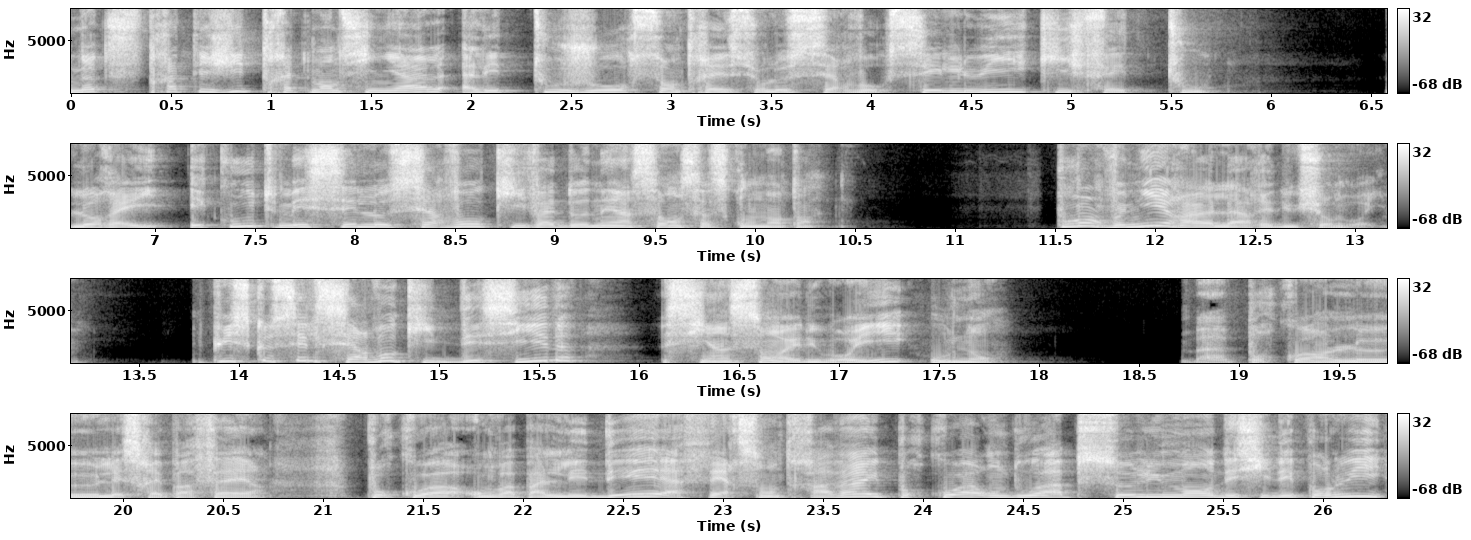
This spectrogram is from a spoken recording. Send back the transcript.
Notre stratégie de traitement de signal, elle est toujours centrée sur le cerveau. C'est lui qui fait tout. L'oreille écoute, mais c'est le cerveau qui va donner un sens à ce qu'on entend. Pour en revenir à la réduction de bruit puisque c'est le cerveau qui décide si un son est du bruit ou non. Bah, pourquoi on le laisserait pas faire? Pourquoi on va pas l'aider à faire son travail? Pourquoi on doit absolument décider pour lui?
